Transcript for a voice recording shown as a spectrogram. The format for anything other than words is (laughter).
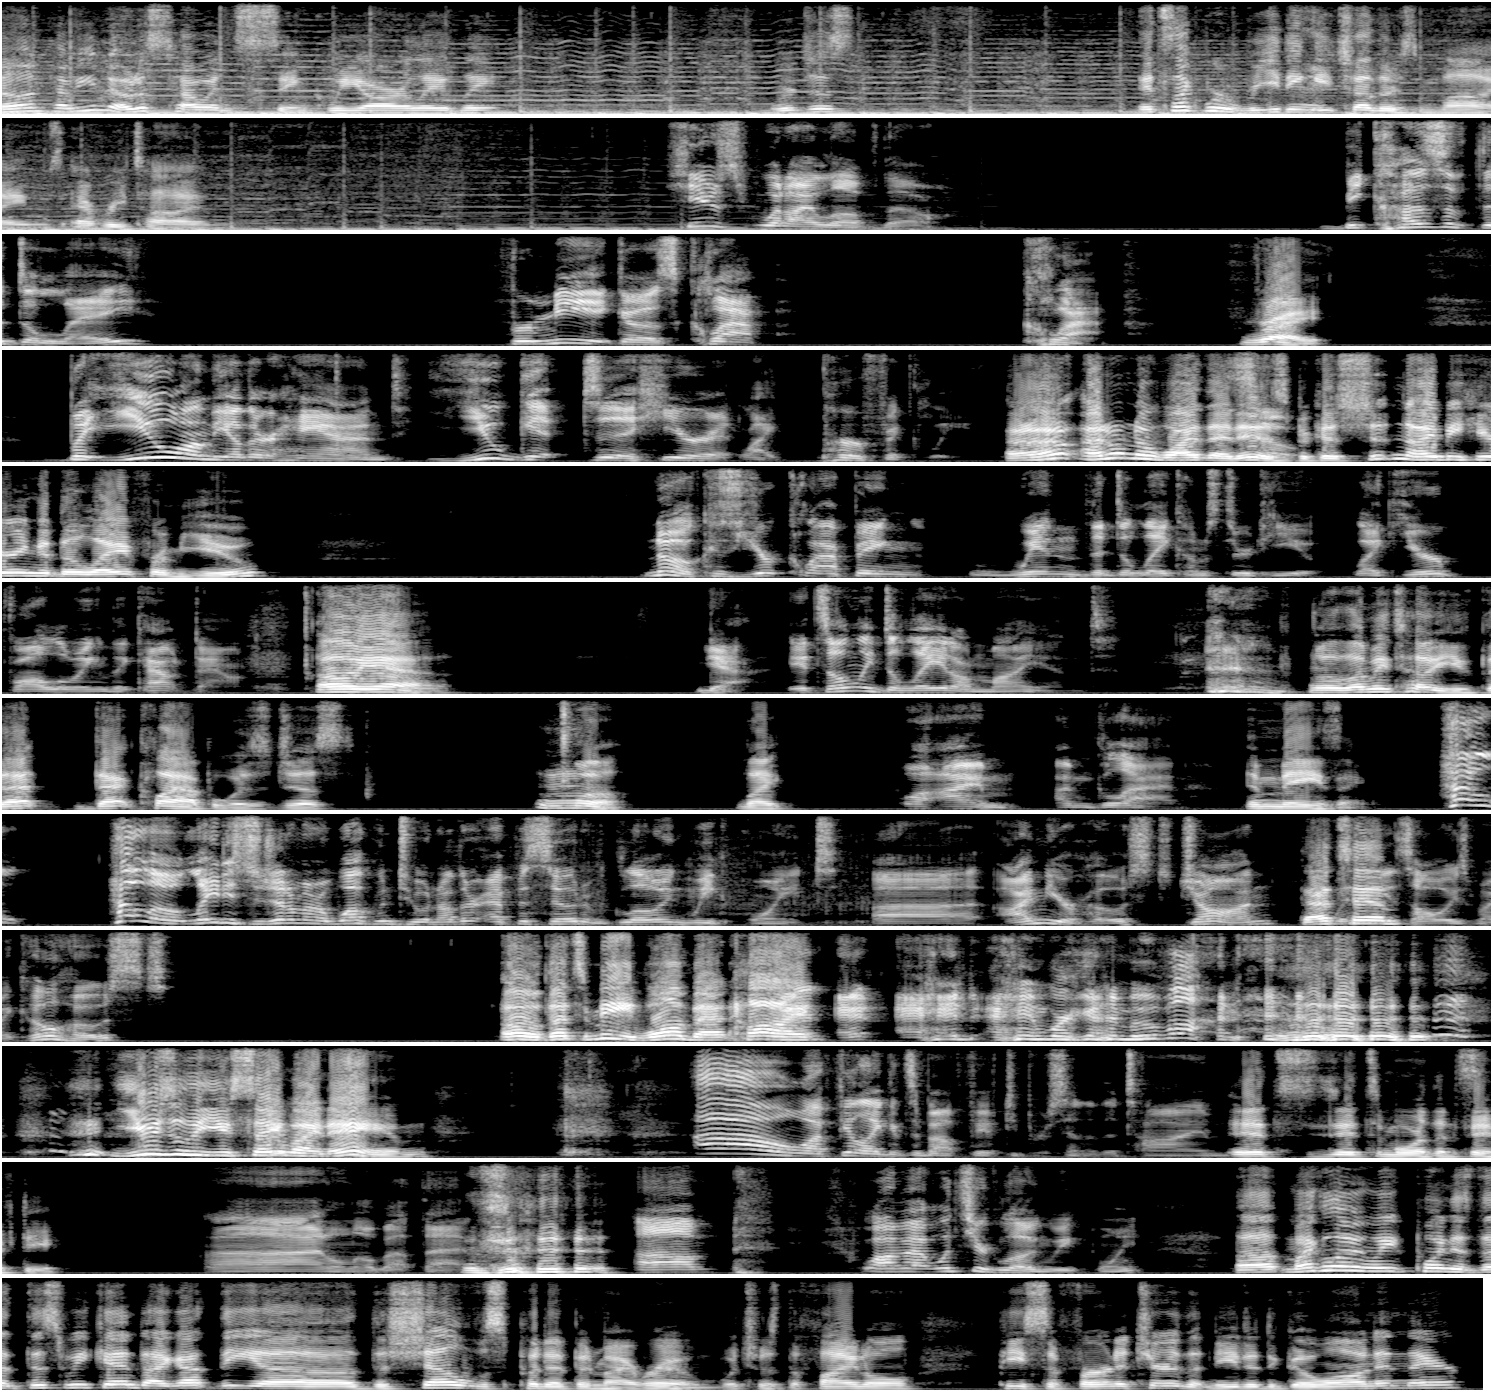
John, have you noticed how in sync we are lately? We're just. It's like we're reading each other's minds every time. Here's what I love though. Because of the delay, for me it goes clap, clap. Right. But you, on the other hand, you get to hear it like perfectly. And I, I don't know why that is So- because shouldn't I be hearing a delay from you? No, because you're clapping when the delay comes through to you. Like you're following the countdown. Oh, yeah. Yeah, it's only delayed on my end. (clears throat) Well, let me tell you, that, that clap was just. Mwah, like, Well, I'm I'm glad. amazing. Hel- Hello, ladies and gentlemen, and welcome to another episode of Glowing Weak Point. Uh, I'm your host, John. That's him. As always, my co-host. Oh, that's me, Wombat. Hi. And, and, and, and we're gonna move on. (laughs) Usually you say my name. oh, I feel like it's about 50% of the time. It's it's more than 50. Uh, I don't know about that. (laughs) Um, (laughs) Matt, what's your glowing weak point? Uh, my glowing weak point is that this weekend I got the uh, the shelves put up in my room, which was the final piece of furniture that needed to go on in there.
